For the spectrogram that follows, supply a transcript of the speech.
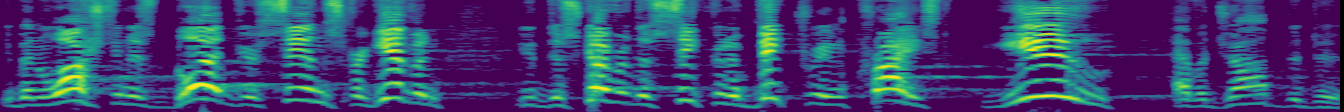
you've been washed in His blood, your sins forgiven, you've discovered the secret of victory in Christ. You have a job to do.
